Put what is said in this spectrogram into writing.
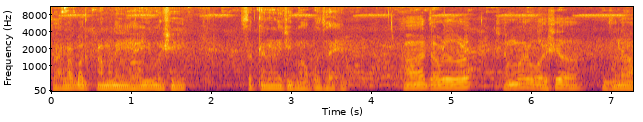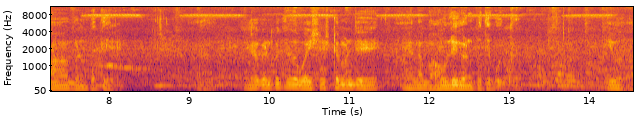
सालाबादप्रमाणे याही वर्षी सत्यनारायणाची महापूजा आहे. हा जवळजवळ शंभर वर्ष जुना हा गणपती आहे. या गणपतीचं वैशिष्ट्य म्हणजे याला बाहुली गणपती बोलतात. हे बघा.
